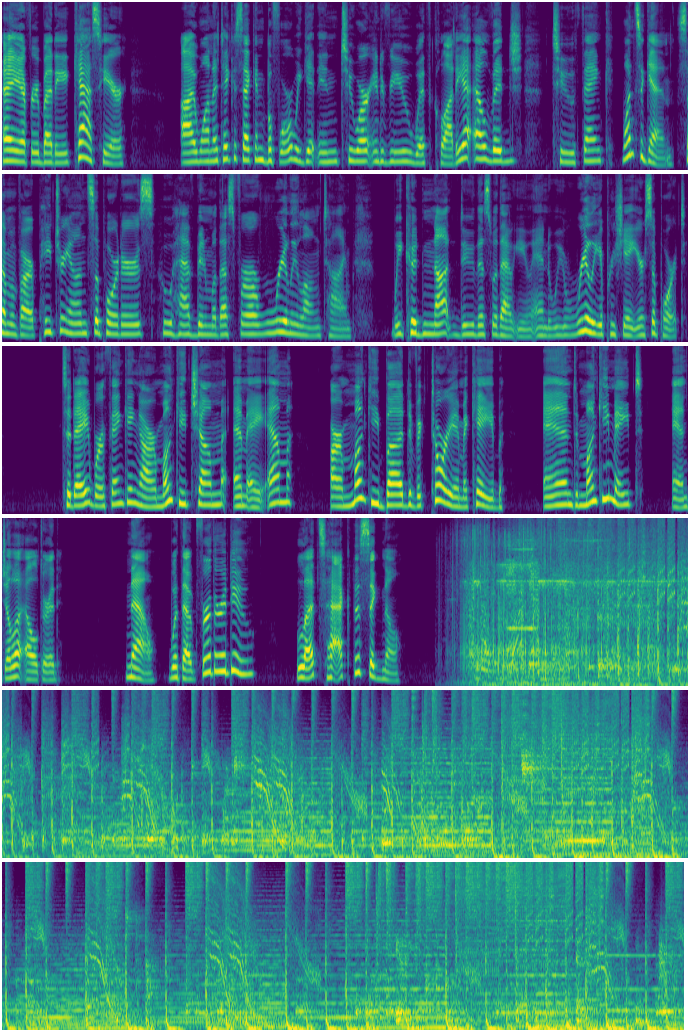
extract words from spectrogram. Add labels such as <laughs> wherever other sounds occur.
Hey everybody, Cass here. I want to take a second before we get into our interview with Claudia Elvidge to thank once again some of our Patreon supporters who have been with us for a really long time. We could not do this without you, and we really appreciate your support. Today we're thanking our monkey chum MAM, our monkey bud Victoria McCabe, and monkey mate Angela Eldred. Now, without further ado, Let's hack the signal.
